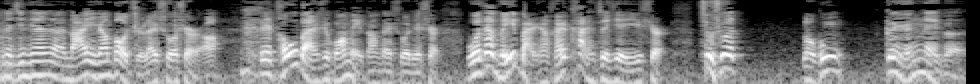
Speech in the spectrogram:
货。咱这今天呢拿一张报纸来说事儿啊，这头版是广美刚才说这事儿，我在尾版上还看见最近一事儿，就说老公跟人那个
